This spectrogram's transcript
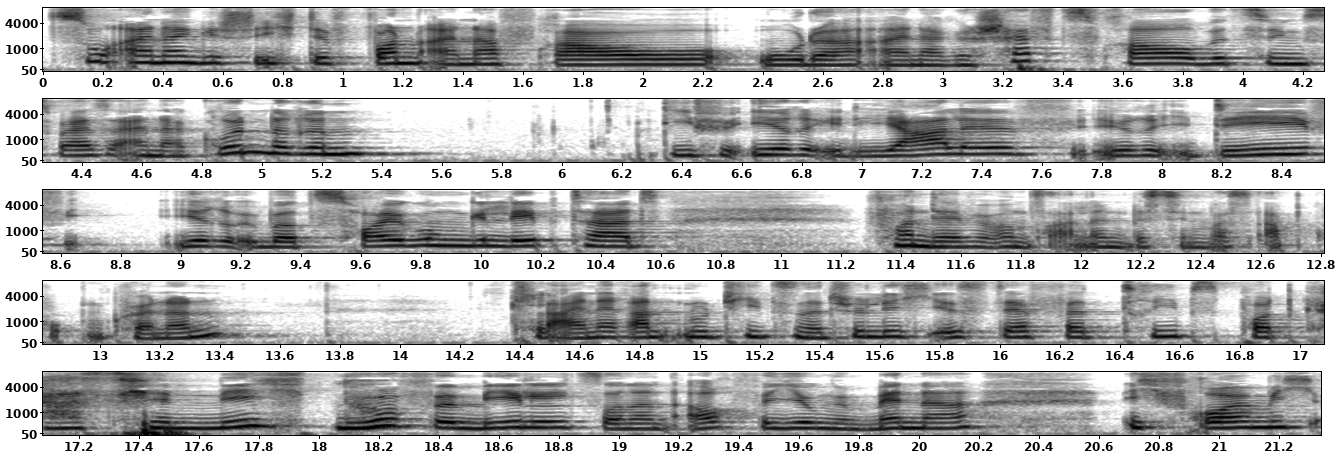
zu einer Geschichte von einer Frau oder einer Geschäftsfrau bzw. einer Gründerin, die für ihre Ideale, für ihre Idee, für ihre Überzeugung gelebt hat, von der wir uns alle ein bisschen was abgucken können. Kleine Randnotiz, natürlich ist der Vertriebspodcast hier nicht nur für Mädels, sondern auch für junge Männer. Ich freue mich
